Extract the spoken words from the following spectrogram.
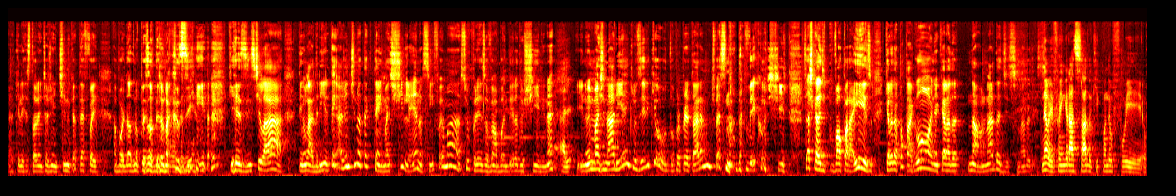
aquele restaurante argentino que até foi abordado no Pesadelo na Cozinha, que existe lá, tem um ladrilho, tem argentino até que tem, mas chileno, assim, foi uma surpresa ver uma bandeira do Chile, né? Ali- E não imaginaria, inclusive, que o proprietário não tivesse nada a ver com o Chile. Você acha que ela é de Valparaíso, que ela é da Patagônia, que ela é da. Não, nada disso, nada disso. Não, e foi engraçado que quando eu fui, eu,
